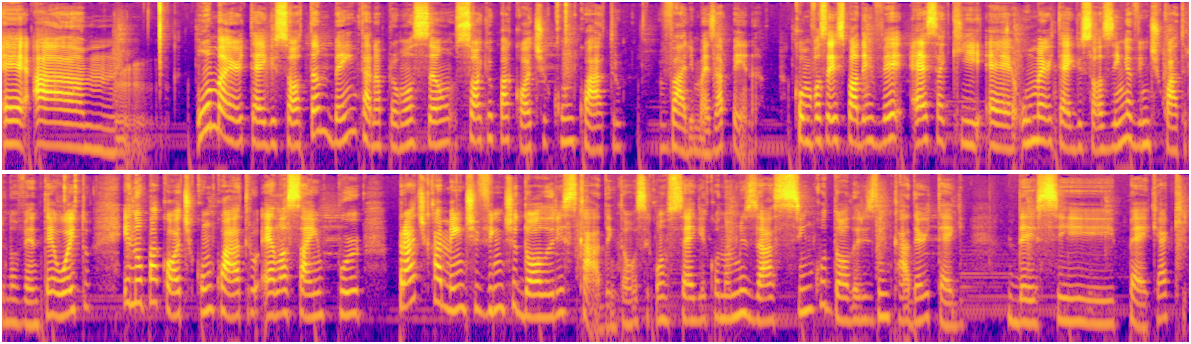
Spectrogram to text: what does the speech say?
É, a, uma AirTag só também tá na promoção, só que o pacote com 4 vale mais a pena. Como vocês podem ver, essa aqui é uma AirTag sozinha, R$ 24,98, e no pacote com quatro elas saem por praticamente 20 dólares cada. Então você consegue economizar 5 dólares em cada AirTag desse pack aqui.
